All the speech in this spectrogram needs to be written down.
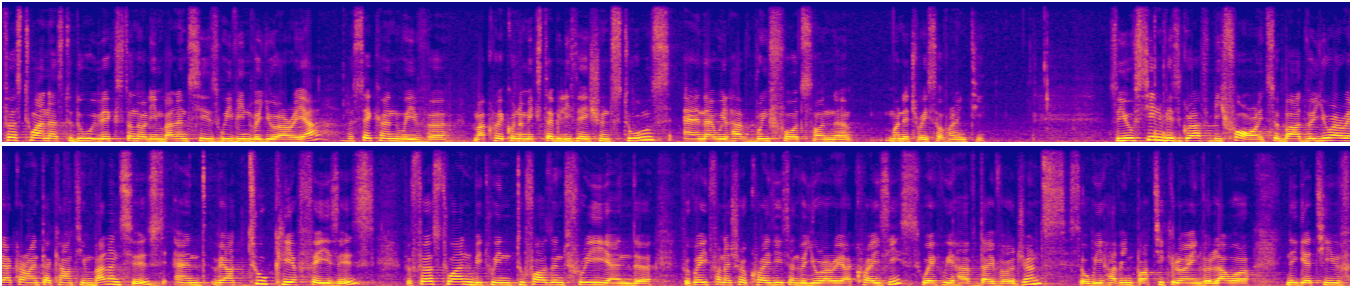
First one has to do with external imbalances within the euro area. The second with uh, macroeconomic stabilization tools. And I will have brief thoughts on uh, monetary sovereignty. So you've seen this graph before. It's about the euro area current account imbalances, and there are two clear phases. The first one between 2003 and uh, the great financial crisis and the euro area crisis, where we have divergence. So we have in particular in the lower negative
